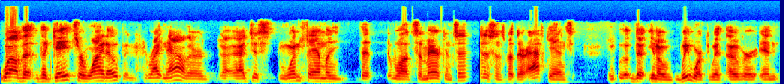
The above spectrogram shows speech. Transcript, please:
Well, the, the gates are wide open right now. They're I just one family that well, it's American citizens, but they're Afghans that you know we worked with over in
